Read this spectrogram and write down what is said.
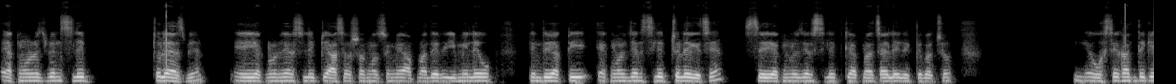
অ্যাকনোলেজমেন্ট স্লিপ চলে আসবে। এই অ্যাকনোলেজমেন্ট স্লিপটি আসার সঙ্গে সঙ্গে আপনাদের ইমেলেও কিন্তু একটি অ্যাকনোলেজমেন্ট স্লিপ চলে গেছে। সেই অ্যাকনোলেজমেন্ট স্লিপটি আপনারা চাইলে দেখতে পাচ্ছ। সেখান থেকে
